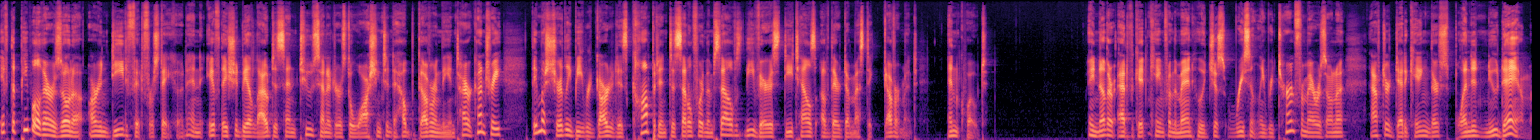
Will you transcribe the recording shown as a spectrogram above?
if the people of Arizona are indeed fit for statehood, and if they should be allowed to send two senators to Washington to help govern the entire country, they must surely be regarded as competent to settle for themselves the various details of their domestic government. Another advocate came from the man who had just recently returned from Arizona after dedicating their splendid new dam,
